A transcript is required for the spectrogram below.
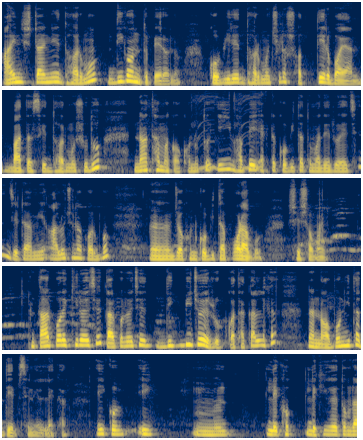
আইনস্টাইনের ধর্ম দিগন্ত পেরোনো। কবিরের ধর্ম ছিল সত্যের বয়ান, বাতাসের ধর্ম শুধু না থামা কখনো। তো এইভাবে একটা কবিতা তোমাদের রয়েছে, যেটা আমি আলোচনা করব যখন কবিতা পড়াবো সে সময়। তারপরে কি রয়েছে? তারপরে রয়েছে দিগ্বিজয়ের রূপকথা। কার লেখা? না, নবনীতা দেবসেনের লেখা। এই কবি, এই লেখক লেখিকাকে তোমরা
